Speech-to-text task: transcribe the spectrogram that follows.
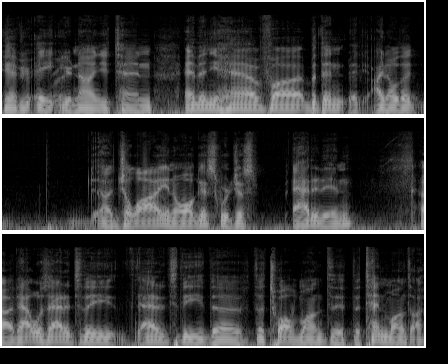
You have your eight, your nine, your ten, and then you have. Uh, but then I know that uh, July and August were just added in. Uh, that was added to the added to the the the twelve month, the, the ten months. Uh,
